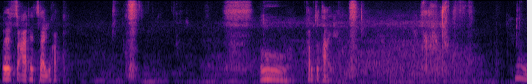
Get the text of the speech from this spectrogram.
เพื่อสะอาดให้ใส่อยู่ครับโอ้คำสุดท้ายอืม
